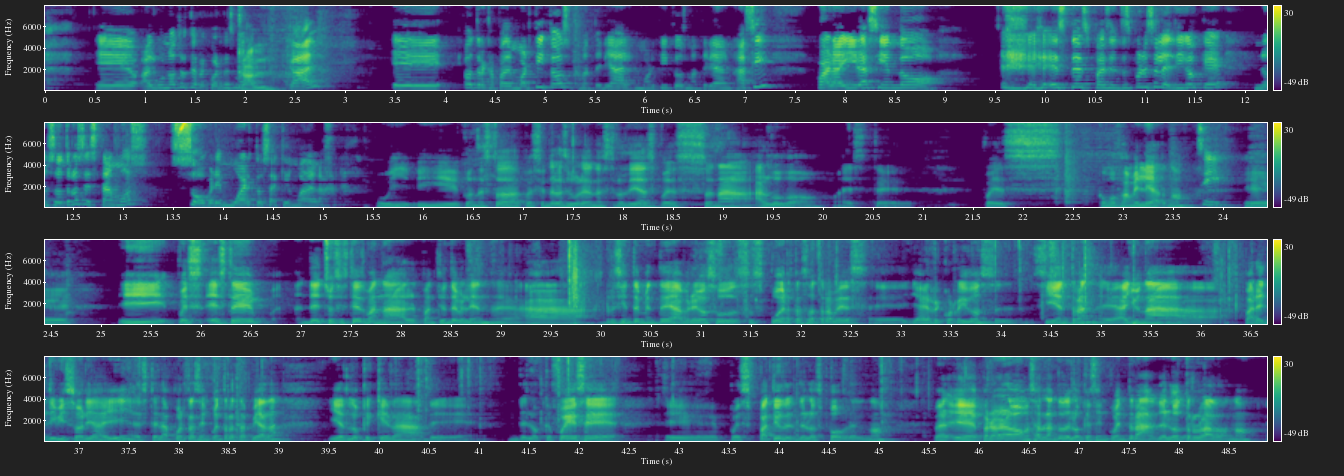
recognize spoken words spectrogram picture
eh, algún otro que recuerdes. Cal. Cal. Eh, otra capa de muertitos, material, muertitos, material, así, para ir haciendo este espacio. Entonces, por eso les digo que nosotros estamos sobre muertos aquí en Guadalajara. Uy, y con esta cuestión de la seguridad de nuestros días, pues suena algo, este, pues, como familiar, ¿no? Sí. Eh, y pues este de hecho, si ustedes van al Panteón de Belén, eh, recientemente abrió sus, puertas otra vez, eh, ya hay recorridos. Eh, si entran, hay una pared divisoria ahí, este, la puerta se encuentra tapiada y es lo que queda de, lo que fue ese pues patio de, los pobres, ¿no? Pero ahora vamos hablando de lo que se encuentra del otro lado, ¿no?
